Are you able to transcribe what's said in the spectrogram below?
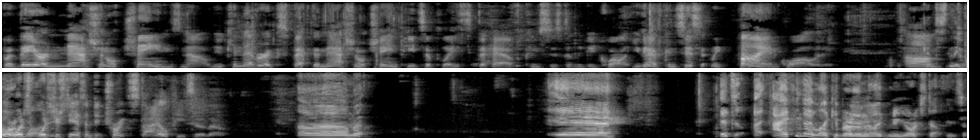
but they are national chains now. You can never expect a national chain pizza place to have consistently good quality. You can have consistently fine quality. Um, Consistently but what's, quality. what's your stance on Detroit style pizza, though? Um. Eh. It's. I, I think I like it better than I like New York style pizza.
